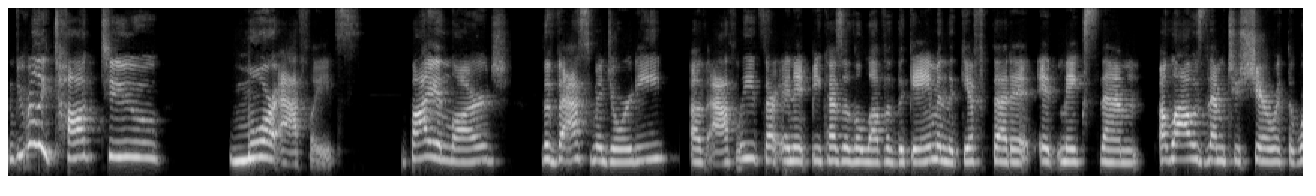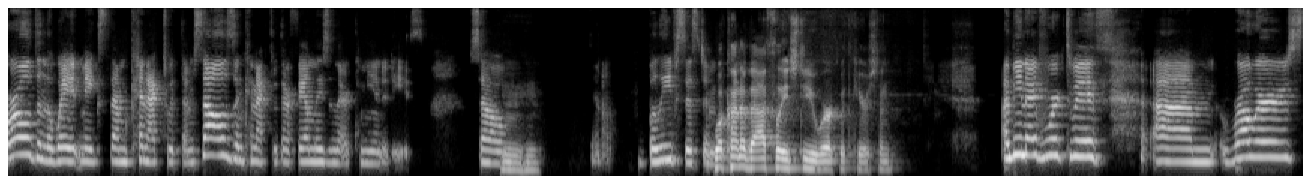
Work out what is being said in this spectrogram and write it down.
If you really talk to more athletes, by and large, the vast majority of athletes are in it because of the love of the game and the gift that it it makes them allows them to share with the world and the way it makes them connect with themselves and connect with their families and their communities. So, mm-hmm. you know, belief system. What kind of athletes do you work with, Kirsten? I mean, I've worked with um, rowers,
